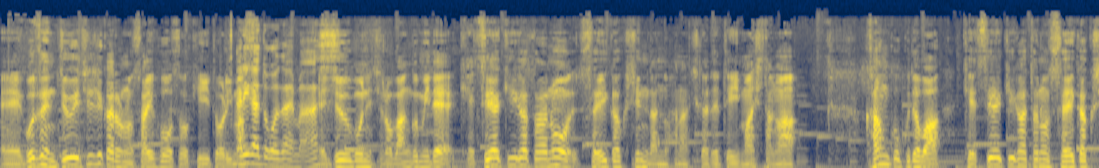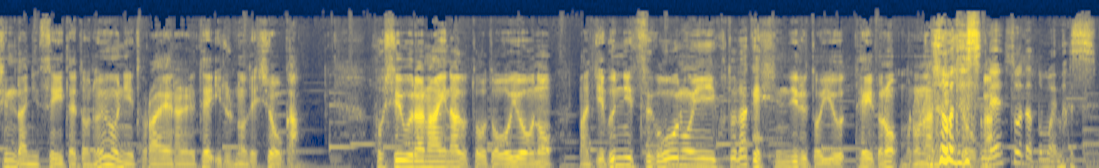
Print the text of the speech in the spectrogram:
えー午前11時からの再放送を聞いておりますあり。がとうございまえす。15日の番組で血液型の性格診断の話が出ていましたが韓国では血液型の性格診断についてどのように捉えられているのでしょうか？星占いなどと同様の、まあ、自分に都合のいいことだけ信じるという程度のものなんでしょそううかですね。そうだと思います。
